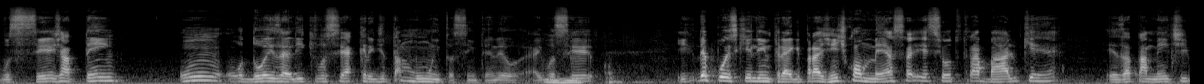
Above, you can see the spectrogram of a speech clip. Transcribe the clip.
você já tem um ou dois ali que você acredita muito, assim, entendeu? Aí você. E depois que ele entregue pra gente, começa esse outro trabalho que é exatamente.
